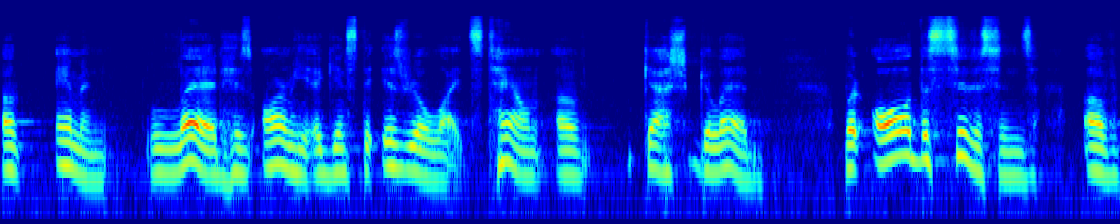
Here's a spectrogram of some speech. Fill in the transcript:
of Ammon led his army against the Israelites' town of Jabesh Gilead. But all the citizens of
